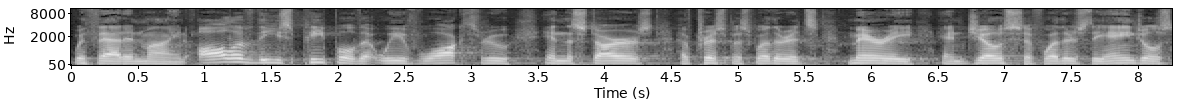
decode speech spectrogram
with that in mind. All of these people that we've walked through in the stars of Christmas, whether it's Mary and Joseph, whether it's the angels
